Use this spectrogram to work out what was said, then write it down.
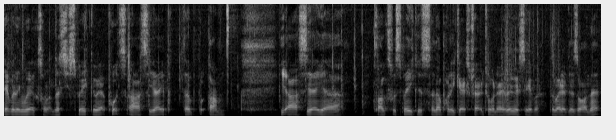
Everything works on it. That's your speaker outputs RCA um, your RCA uh, plugs for speakers so they'll probably go straight into an AV receiver the way they designed that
